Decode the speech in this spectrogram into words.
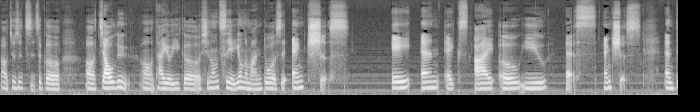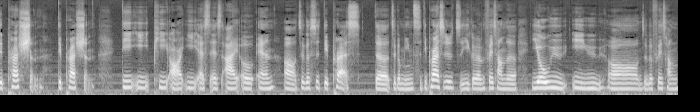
哦，就是指这个呃焦虑。嗯，它有一个形容词也用的蛮多的，是 anxious a n x i o u s anxious and depression depression d e p r e s s i o n 啊，这个是 depress 的这个名词，depress 就是指一个人非常的忧郁、抑郁哦，这个非常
